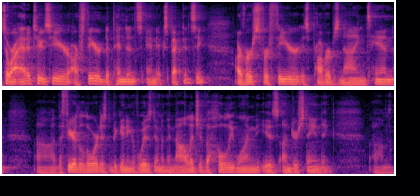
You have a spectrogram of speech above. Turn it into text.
So, our attitudes here are fear, dependence, and expectancy. Our verse for fear is Proverbs 9 10. Uh, the fear of the Lord is the beginning of wisdom, and the knowledge of the Holy One is understanding. Um,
